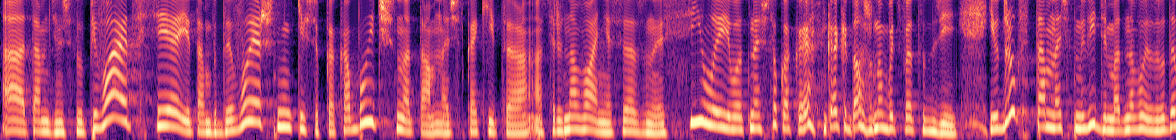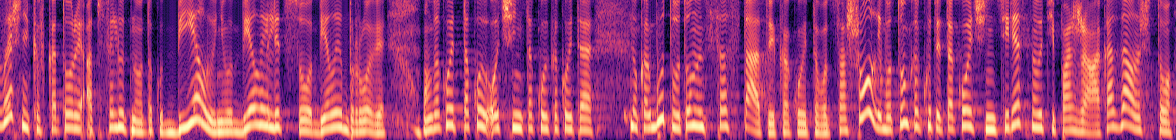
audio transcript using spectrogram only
а, там, значит, выпивают все, и там ВДВшники, все как обычно, там, значит, какие-то соревнования, связанные с силой, и вот, значит, все как как и должно быть в этот день. И вдруг там, значит, мы видим одного из ВДВшников, который абсолютно вот такой белый, у него белое лицо, белые брови. Он какой-то такой, очень такой какой-то, ну, как будто вот он со статуи какой-то вот сошел, и вот он какой-то такой очень интересного типажа. Оказалось, что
